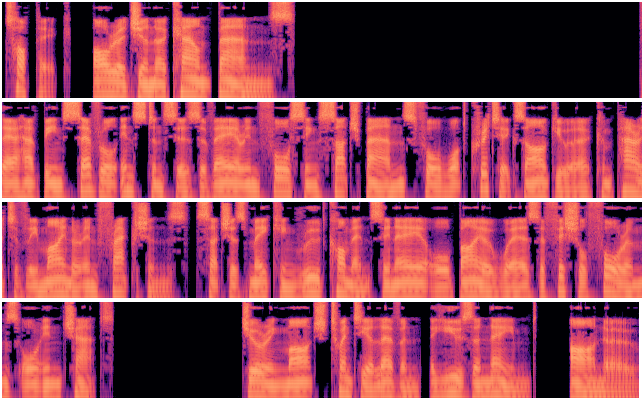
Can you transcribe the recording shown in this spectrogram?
Topic Origin account bans There have been several instances of EA enforcing such bans for what critics argue are comparatively minor infractions, such as making rude comments in EA or BioWare's official forums or in chat. During March 2011, a user named Arno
